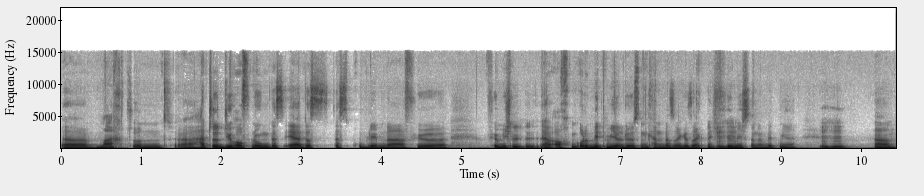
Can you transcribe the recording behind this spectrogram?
äh, macht und äh, hatte die Hoffnung, dass er das, das Problem da für, für mich äh, auch oder mit mir lösen kann, besser gesagt. Nicht mhm. für mich, sondern mit mir. Mhm. Ja.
